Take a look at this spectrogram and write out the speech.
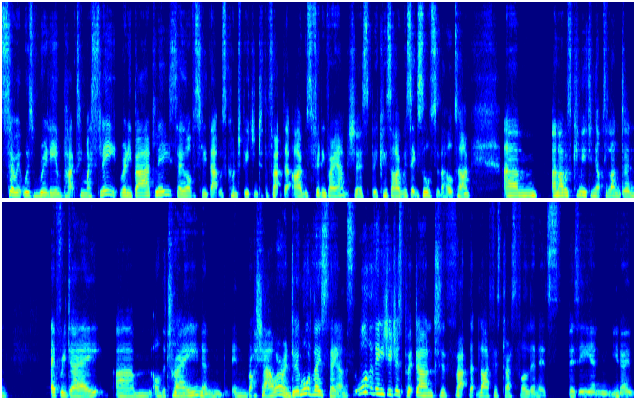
so it was really impacting my sleep really badly. So obviously that was contributing to the fact that I was feeling very anxious because I was exhausted the whole time. Um, and I was commuting up to London every day um, on the train and in rush hour and doing all of those things, yeah. all the things you just put down to the fact that life is stressful and it's busy and you know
